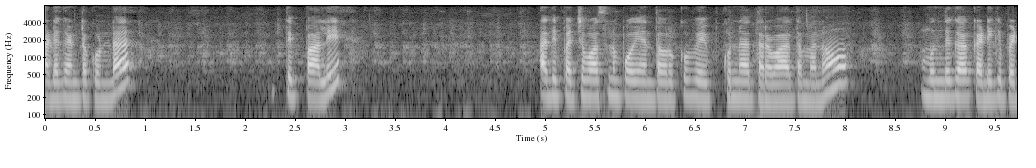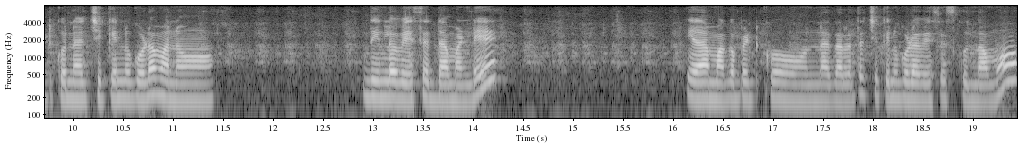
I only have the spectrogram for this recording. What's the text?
అడగంటకుండా తిప్పాలి. అది పచ్చివాసన పోయేంత వరకు వేపుకున్న తర్వాత మనం ముందుగా కడిగి పెట్టుకున్న చికెన్ కూడా మనం దీనిలో వేసేద్దామండి. ఇలా మగ్గపెట్టుకున్న తర్వాత చికెన్ కూడా వేసేసుకుందాము.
